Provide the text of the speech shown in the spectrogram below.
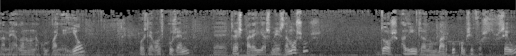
la meva dona, una companya i jo, doncs llavors posem eh, tres parelles més de Mossos, dos a dintre d'un barco, com si fos seu,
